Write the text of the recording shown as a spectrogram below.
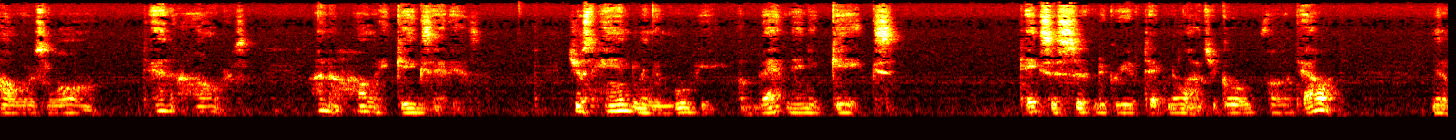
hours long. 10 hours. I don't know how many gigs that is. Just handling a movie of that many gigs takes a certain degree of technological uh, talent, you know,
